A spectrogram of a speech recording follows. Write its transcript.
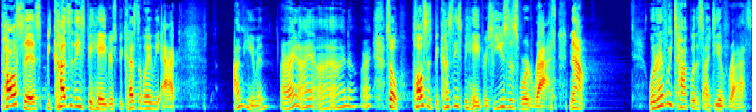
Paul says, because of these behaviors, because of the way we act, I'm human, all right? I, I, I know, all right? So, Paul says, because of these behaviors, he uses this word wrath. Now, whenever we talk about this idea of wrath,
